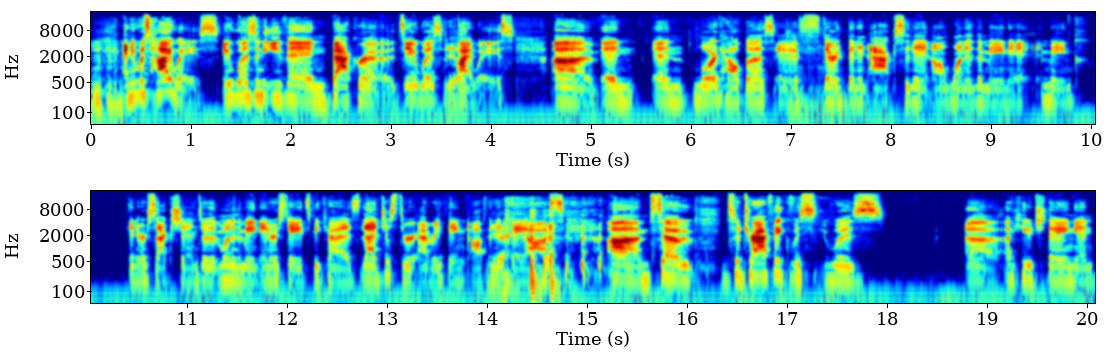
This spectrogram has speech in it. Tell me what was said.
Mhm. And it was highways. It wasn't even back roads. It was Yeah. highways. Um, and and Lord help us if there had been an accident on one of the main main intersections or one of the main interstates because that just threw everything off into Yeah. chaos. um, so so traffic was was uh, a huge thing and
